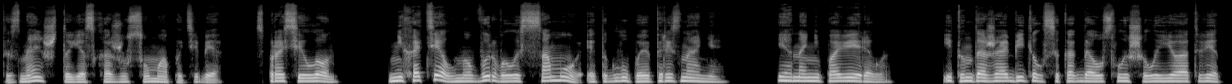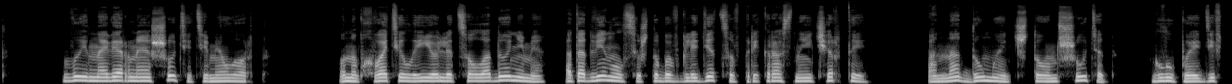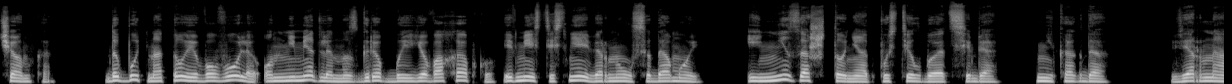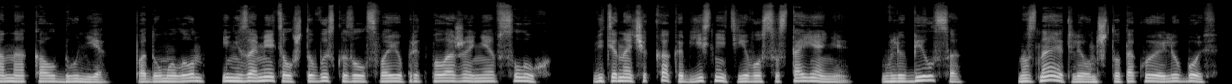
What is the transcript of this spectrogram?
«Ты знаешь, что я схожу с ума по тебе?» — спросил он. Не хотел, но вырвалось само это глупое признание. И она не поверила. Итан даже обиделся, когда услышал ее ответ. «Вы, наверное, шутите, милорд». Он обхватил ее лицо ладонями, отодвинулся, чтобы вглядеться в прекрасные черты. Она думает, что он шутит, глупая девчонка. Да будь на то его воля, он немедленно сгреб бы ее в охапку и вместе с ней вернулся домой. И ни за что не отпустил бы от себя. Никогда. Верно, она колдунья, подумал он и не заметил, что высказал свое предположение вслух. Ведь иначе как объяснить его состояние? Влюбился? Но знает ли он, что такое любовь?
